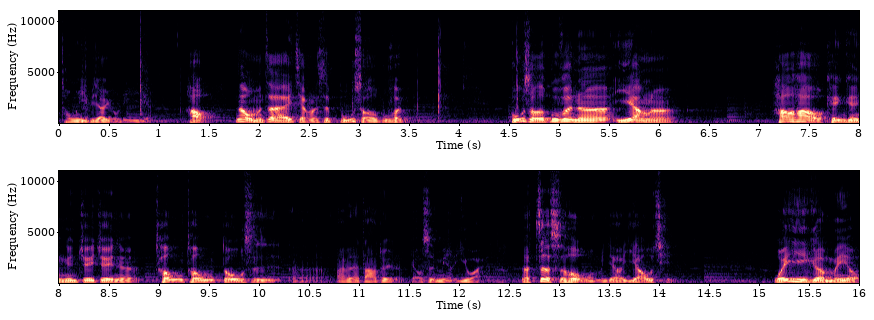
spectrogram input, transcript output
统一比较有利一点。好，那我们再来讲的是捕手的部分，捕手的部分呢，一样呢。浩浩、Ken Ken 跟 JJ 呢，通通都是呃百分之答对的，表示没有意外。那这时候我们就要邀请唯一一个没有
